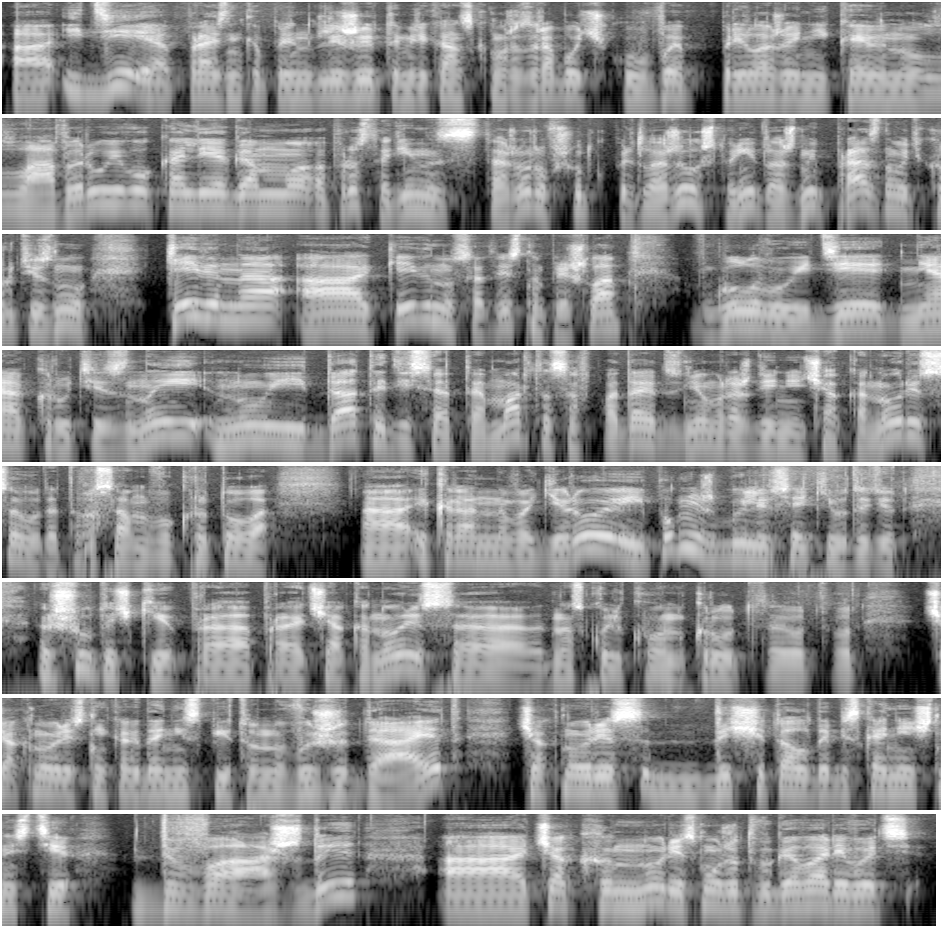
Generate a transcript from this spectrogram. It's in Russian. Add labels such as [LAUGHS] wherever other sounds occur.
А, идея праздника принадлежит американскому разработчику веб-приложений Кевину Лаверу, его коллегам. Просто один из стажеров шутку предложил, что они должны праздновать крутизну Кевина, а Кевину, соответственно, пришла в голову идея Дня крутизны. Ну и дата 10 марта совпадает с днем рождения Чака Норриса, вот этого самого крутого экранного героя. И помнишь, были всякие вот эти вот шуточки про, про Чака Норриса, насколько он крут. Вот, вот Чак Норрис никогда не спит, он выжидает. Чак Норрис досчитал до бесконечности дважды, а Чак Норрис может выговаривать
